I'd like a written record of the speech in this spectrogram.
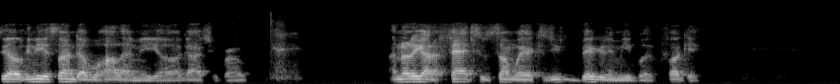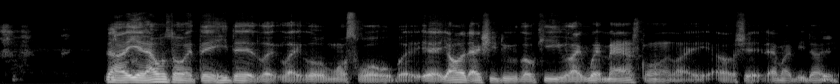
yo, if you need a sun double, holla at me, yo. I got you, bro. I know they got a fat suit somewhere because you bigger than me, but fuck it. Nah, yeah, that was the only thing. He did look like a little more swole, but yeah, y'all actually do low key like wet mask on. Like, oh shit, that might be done.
